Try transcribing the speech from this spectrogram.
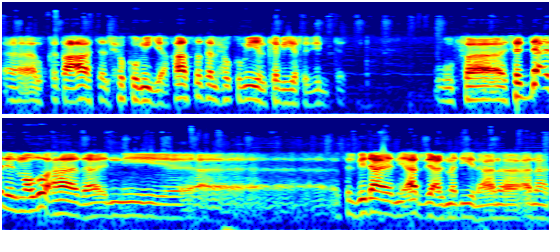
آه، القطاعات الحكومية خاصة الحكومية الكبيرة جدا. فشجعني الموضوع هذا إني في البداية إني أرجع المدينة. أنا أنا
